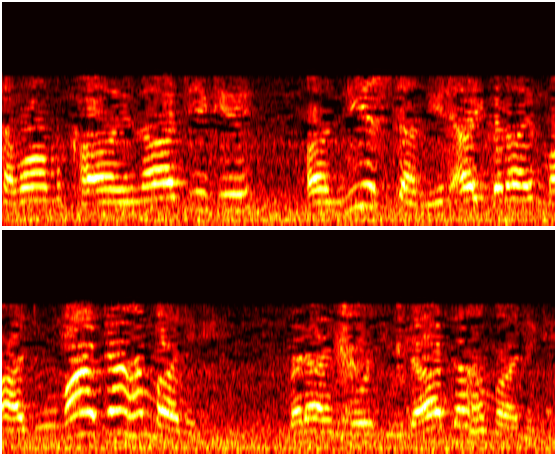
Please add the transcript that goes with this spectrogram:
تمام کائناتی کے اور نیستن یعنی آئی برائے معدومات ہم مالکی برائے موجودات ہم مالکی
